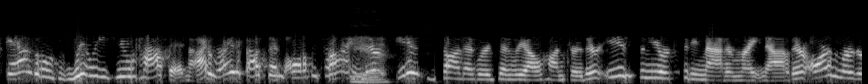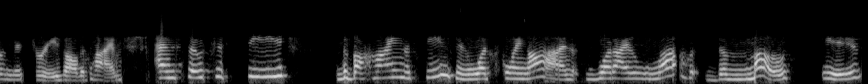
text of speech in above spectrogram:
scandals really do happen. I write about them all the time. Yeah. There is John Edwards and Rielle Hunter. There is the New York City Madam right now. There are murder mysteries all the time. And so to see the behind the scenes and what's going on, what I love the most is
